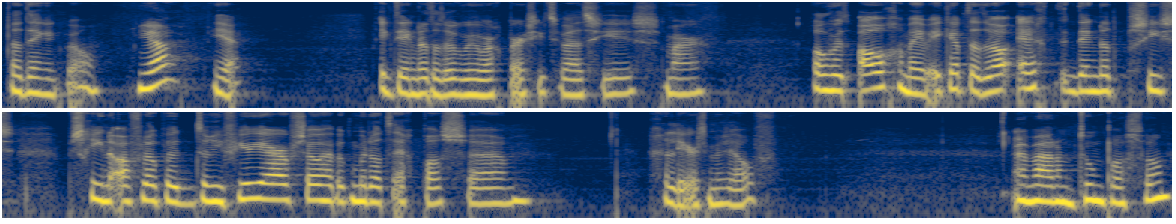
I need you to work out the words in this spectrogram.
dat denk ik wel. Ja? Ik denk dat het ook weer heel erg per situatie is. Maar over het algemeen, ik heb dat wel echt... Ik denk dat precies, misschien de afgelopen drie, vier jaar of zo... heb ik me dat echt pas ehm, geleerd mezelf. En waarom toen pas dan?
